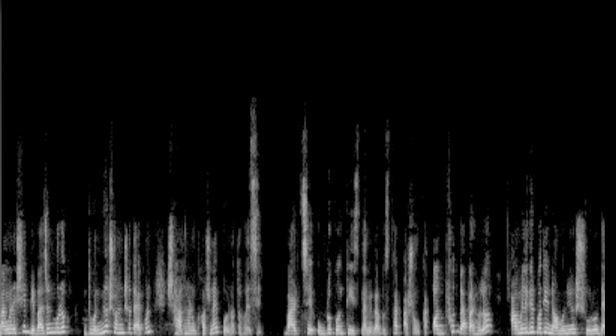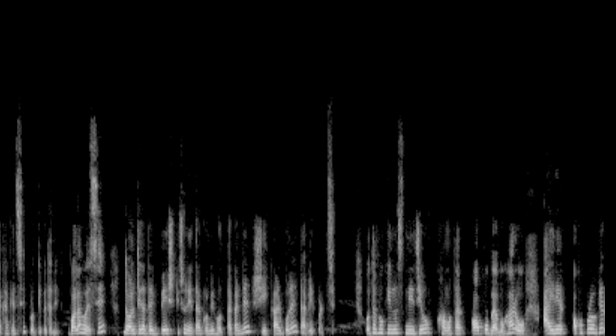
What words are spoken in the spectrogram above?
বাংলাদেশে বিভাজনমূলক ধর্মীয় সহিংসতা এখন সাধারণ ঘটনায় পরিণত হয়েছে। বাড়ছে উগ্রপন্থী ইসলামী ব্যবস্থার আশঙ্কা। অদ্ভুত ব্যাপার হলো, আওয়ামী লীগের প্রতি নমনীয় সুরও দেখা গেছে প্রতিবেদনে। বলা হয়েছে, দলটি তাদের বেশ কিছু নেতাকর্মী হত্যাকাণ্ডের শিকার বলে দাবি করছে। অধ্যাপক ইউনুস নিজেও ক্ষমতার অপব্যবহার ও আইনের অপপ্রয়োগের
